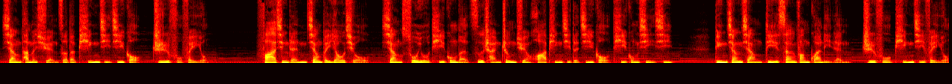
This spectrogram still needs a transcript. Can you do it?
向他们选择的评级机构支付费用。发行人将被要求向所有提供了资产证券化评级的机构提供信息，并将向第三方管理人支付评级费用。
